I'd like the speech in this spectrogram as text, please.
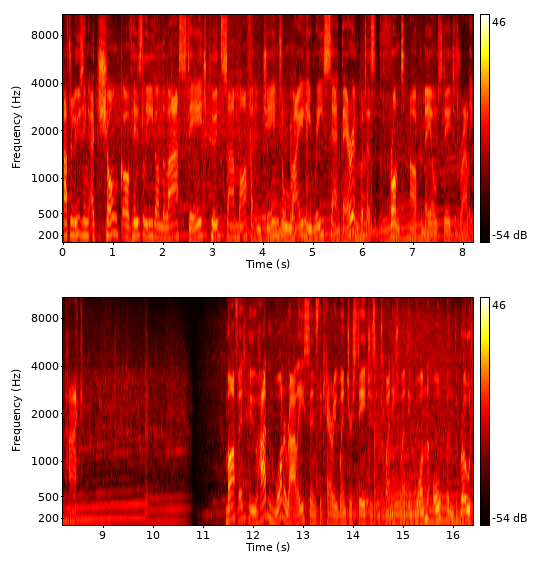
After losing a chunk of his lead on the last stage, could Sam Moffat and James O'Reilly reset their impetus at the front of the Mayo Stages rally pack? Moffat, who hadn't won a rally since the Kerry Winter Stages in 2021, opened the road,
